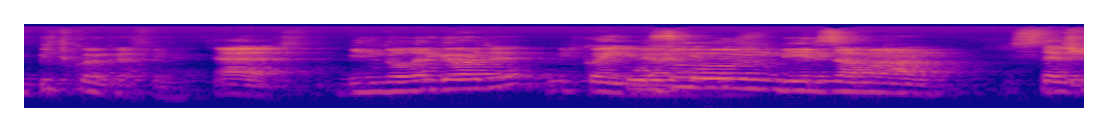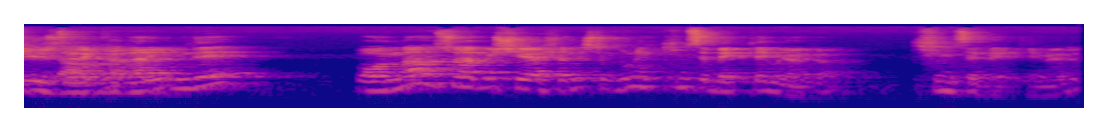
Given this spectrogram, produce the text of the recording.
Bitcoin grafiğine. Evet. 1000 doları gördü. Bitcoin gibi. Uzun bir zaman Stability 200 lira sağladı. kadar indi. Ondan sonra bir şey yaşandı. İşte bunu kimse beklemiyordu. Kimse beklemiyordu.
